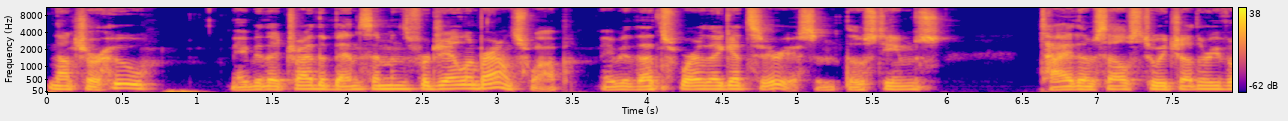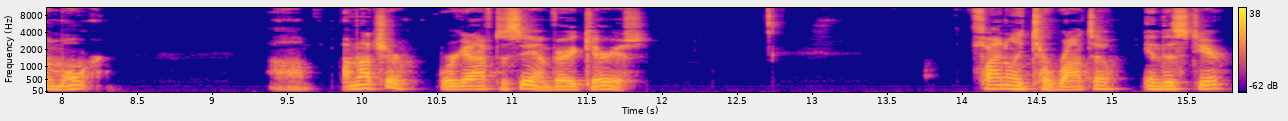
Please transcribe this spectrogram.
Not sure who. Maybe they try the Ben Simmons for Jaylen Brown swap. Maybe that's where they get serious and those teams tie themselves to each other even more. Uh, I'm not sure. We're going to have to see. I'm very curious. Finally, Toronto in this tier.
